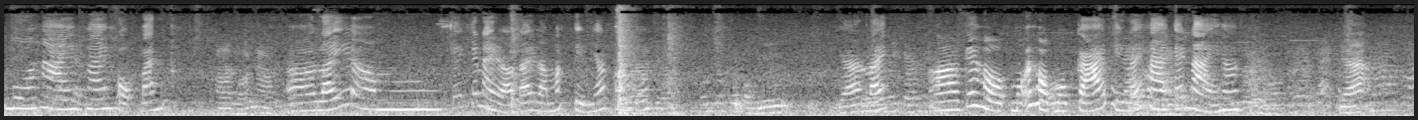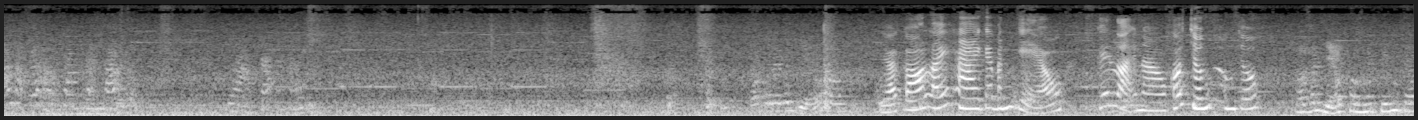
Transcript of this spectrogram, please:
mua hai hai hộp bánh. À, lấy um, cái cái này ở đây là mắc tiền nhất con chú. Dạ lấy. À, cái hộp mỗi hộp một cái thì lấy hai cái này ha. Dạ. Dạ có lấy hai cái bánh dẻo. Cái loại nào có trứng không chú? Ờ, bánh dẻo không có trứng dẻo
